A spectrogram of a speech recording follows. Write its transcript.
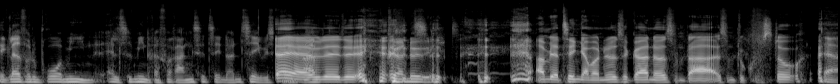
Jeg er glad for, at du bruger min, altid min reference til, når det tv-spil ja, ja, bare det, det. kører jeg tænker, jeg var nødt til at gøre noget, som, der, som du kunne forstå. Ja.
